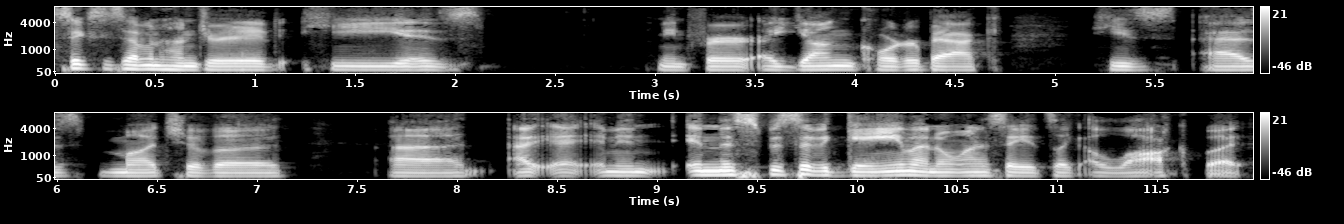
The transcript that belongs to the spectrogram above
6,700. He is, I mean, for a young quarterback, he's as much of a, uh, I, I mean, in this specific game, I don't want to say it's like a lock, but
